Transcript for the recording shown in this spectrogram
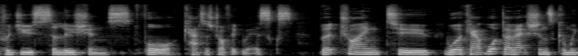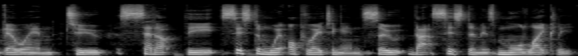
produce solutions for catastrophic risks, but trying to work out what directions can we go in to set up the system we're operating in so that system is more likely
